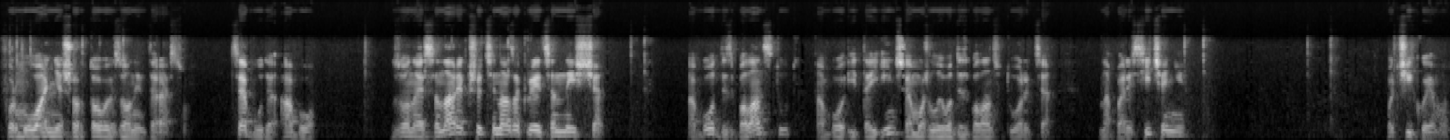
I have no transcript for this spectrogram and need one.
формування шортових зон інтересу. Це буде або зона SNR, якщо ціна закриється нижче, або дисбаланс тут, або і те й інше, можливо, дисбаланс утвориться на пересіченні. Очікуємо.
